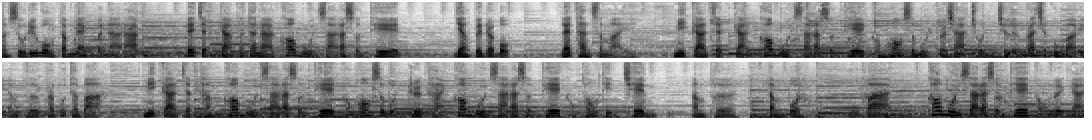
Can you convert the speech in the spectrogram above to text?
รสุริวงศ์ตำแหน่งบรรณารักษ์ ได้จัดการพัฒนาข้อมูลสารสนเทศ อย่างเป็นระบบและทันสมัย มีการจัดการข้อมูลสารสนเทศของห้องสมุดประชาชนเฉลิมราชกุมารีอำเภอพระพุทธบาท มีการจัดทำข้อมูลสารสนเทศของห้องสมุดเครือข่ายข้อมูลสารสนเทศของท้องถิ่นเช่น อำเภอ ตำบล หมู่บ้าน ข้อมูลสารสนเทศของหน่วยงาน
